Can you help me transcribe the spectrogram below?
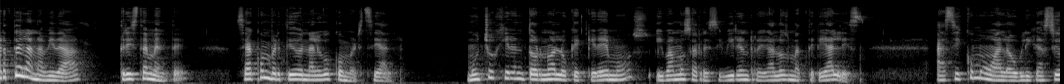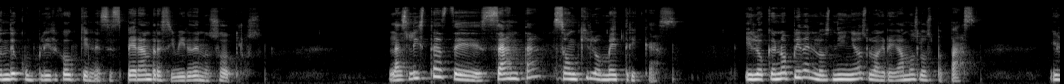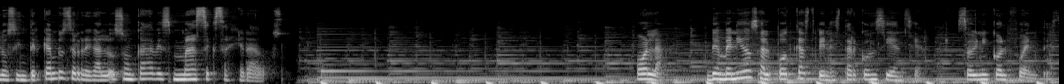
Parte de la Navidad, tristemente, se ha convertido en algo comercial. Mucho gira en torno a lo que queremos y vamos a recibir en regalos materiales, así como a la obligación de cumplir con quienes esperan recibir de nosotros. Las listas de Santa son kilométricas y lo que no piden los niños lo agregamos los papás y los intercambios de regalos son cada vez más exagerados. Hola, bienvenidos al podcast Bienestar Conciencia. Soy Nicole Fuentes.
